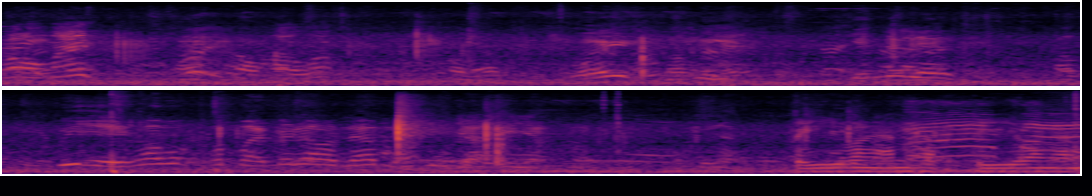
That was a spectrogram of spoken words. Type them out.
เข้าไหมเข้าเข้าวะเฮ้ยกินได้เลยพี่เอกเขาเขาไปไม่รอดแล้วหมอยู่ใหญ่ตีว่างั้นครับตีว่างั้น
